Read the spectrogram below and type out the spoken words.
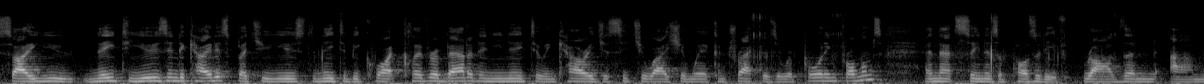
So you need to use indicators, but you use to need to be quite clever about it, and you need to encourage a situation where contractors are reporting problems, and that's seen as a positive rather than. Um,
